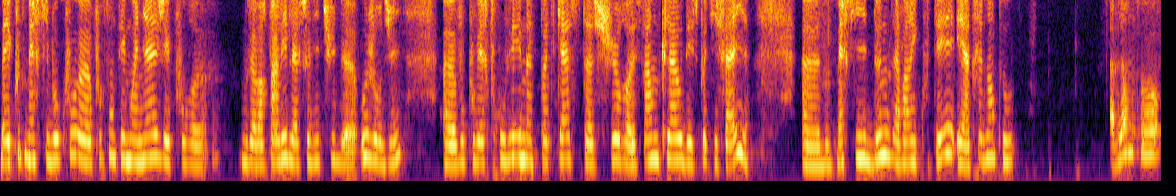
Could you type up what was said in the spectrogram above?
Bah, écoute, merci beaucoup euh, pour ton témoignage et pour euh, nous avoir parlé de la solitude euh, aujourd'hui. vous pouvez retrouver notre podcast sur SoundCloud et Spotify. donc merci de nous avoir écoutés et à très bientôt. À bientôt.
